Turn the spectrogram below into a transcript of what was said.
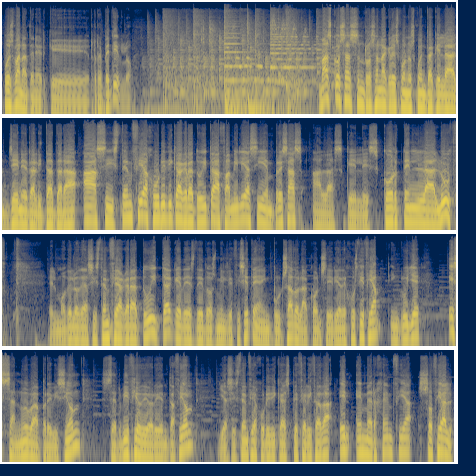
pues van a tener que repetirlo. Más cosas, Rosana Crespo nos cuenta que la Generalitat dará asistencia jurídica gratuita a familias y empresas a las que les corten la luz. El modelo de asistencia gratuita que desde 2017 ha impulsado la Consejería de Justicia incluye esa nueva previsión, servicio de orientación y asistencia jurídica especializada en emergencia social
